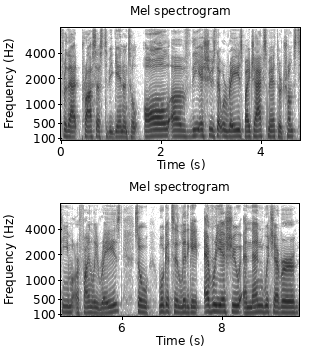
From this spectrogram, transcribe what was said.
for that process to begin until all of the issues that were raised by Jack Smith or Trump's team are finally raised. So we'll get to litigate every issue, and then whichever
